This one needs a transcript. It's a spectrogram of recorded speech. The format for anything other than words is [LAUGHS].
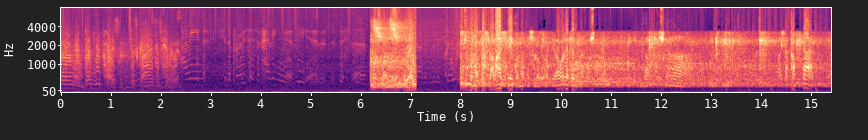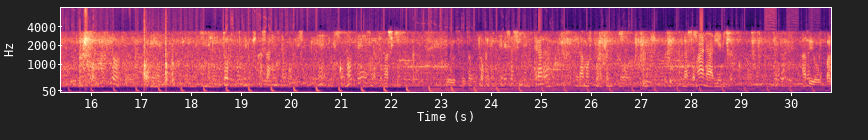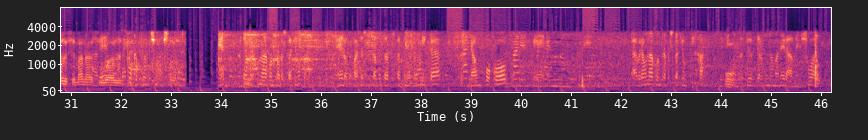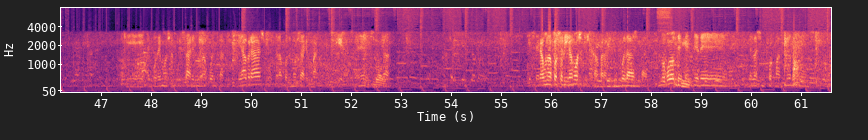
selling a deadly poison disguised as heroin. I mean, in the process of having the, uh, this, uh, conoces la base, conoces el otro. Pero vamos a hacer una cosa. Vamos a, vas a captar información en, en el entorno de los casales de que los conoces y así. Entonces, lo que te interesa si de entrada, le damos, por ejemplo, una semana, 10 días. Sí, un par de semanas igual. que. Tenemos una contraprestación económica. ¿eh? Lo que pasa es que esa contraprestación económica será un poco. eh, habrá una contraprestación fija, es decir, decirlo de alguna manera mensual, que te podemos ingresar en una cuenta que te abras o te la podemos dar en mano, como quieras. ¿eh? Que será una cosa, digamos, fija para que tú puedas estar. Luego depende de, de las informaciones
